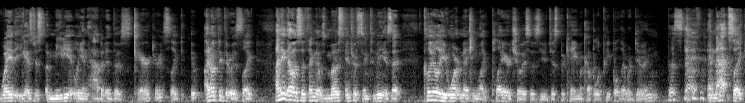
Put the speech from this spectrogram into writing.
way that you guys just immediately inhabited those characters. Like, it, I don't think there was like, I think that was the thing that was most interesting to me is that clearly you weren't making like player choices. You just became a couple of people that were doing this stuff, and that's like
